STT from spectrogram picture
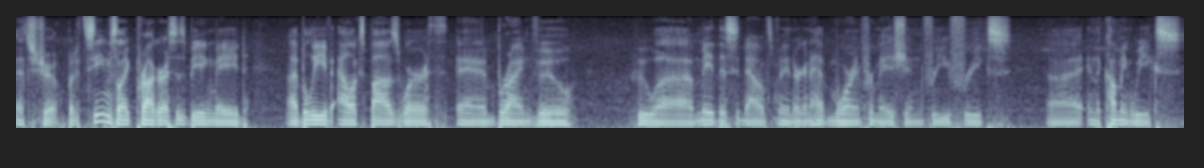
that's true. But it seems like progress is being made. I believe Alex Bosworth and Brian Vu, who uh, made this announcement, are going to have more information for you freaks uh, in the coming weeks.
